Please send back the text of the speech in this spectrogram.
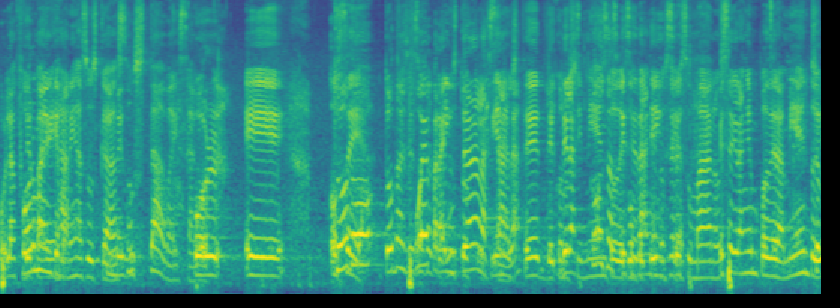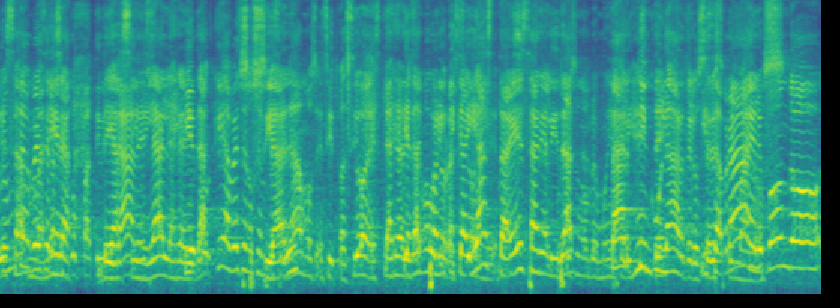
por la forma en que maneja sus casos, me gustaba esa por Eh, o todo, sea, todas esas fue para ilustrar a la sala usted de conocimiento, de, las cosas que se dan en los seres humanos, ese gran empoderamiento y esa manera de asimilar la realidad y por qué a veces social, nos en situaciones, la realidad política y hasta esa realidad es un hombre muy particular de los seres y sabrá humanos. el fondo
